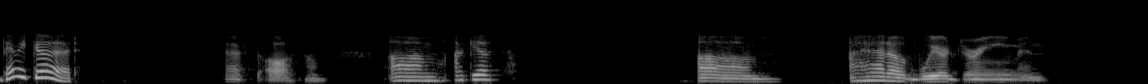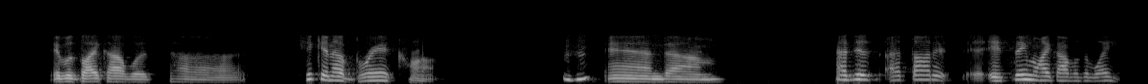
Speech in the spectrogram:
Very good. That's awesome. Um, I guess um I had a weird dream and it was like I was uh picking up breadcrumbs Mhm. and um I just I thought it it seemed like I was awake.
